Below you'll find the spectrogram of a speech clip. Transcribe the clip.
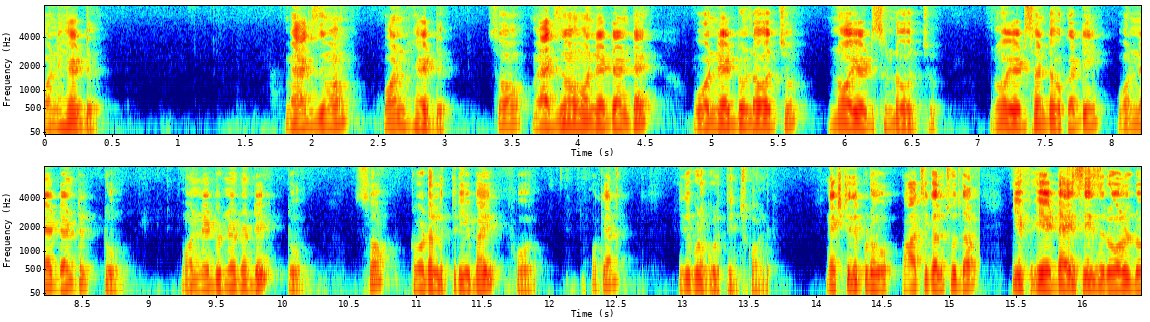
one head maximum one head so maximum one head అంటే వన్ హెడ్ ఉండవచ్చు నో హెడ్స్ ఉండవచ్చు. నో హెడ్స్ అంటే ఒకటి వన్ హెడ్ అంటే టూ వన్ హెడ్ ఉన్నటువంటి two so total three by four ఓకేనా ఇది కూడా గుర్తుంచుకోండి. నెక్స్ట్ ఇప్పుడు పాచికలు చూద్దాం. If a dice is rolled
